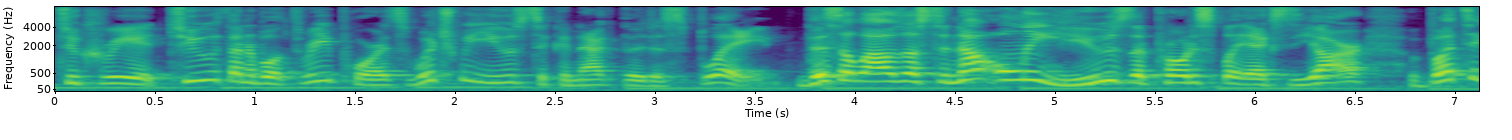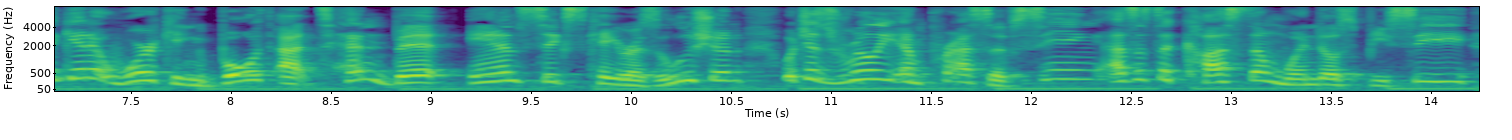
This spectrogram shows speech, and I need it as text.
to create two Thunderbolt 3 ports, which we use to connect the display. This allows us to not only use the Pro Display XDR, but to get it working both at 10-bit and 6K resolution, which is really impressive seeing as it's a custom Windows PC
